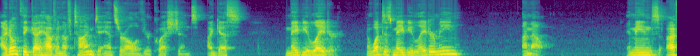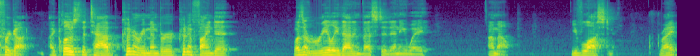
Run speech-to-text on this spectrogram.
I don't think I have enough time to answer all of your questions. I guess maybe later. And what does maybe later mean? I'm out. It means I forgot. I closed the tab, couldn't remember, couldn't find it, wasn't really that invested anyway. I'm out. You've lost me, right?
